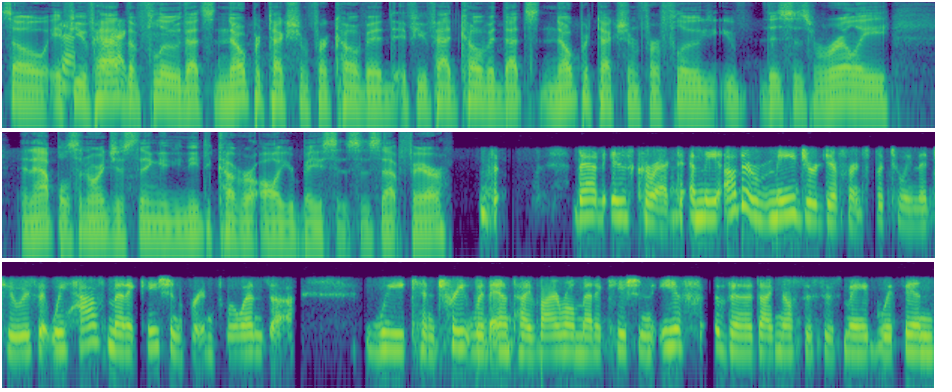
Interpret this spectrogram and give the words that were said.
So if That's you've correct. had the flu, that's no protection for COVID. If you've had COVID, that's no protection for flu. You've, this is really an apples and oranges thing, and you need to cover all your bases. Is that fair? That is correct. And the other major difference between the two is that we have medication for influenza. We can treat with antiviral medication if the diagnosis is made within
